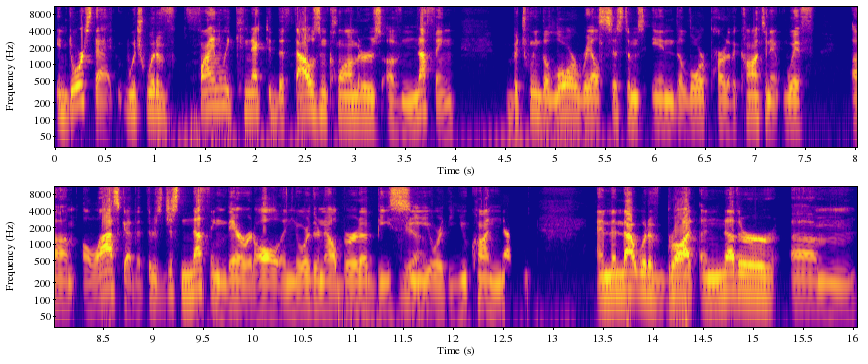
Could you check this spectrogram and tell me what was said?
endorse that, which would have finally connected the thousand kilometers of nothing between the lower rail systems in the lower part of the continent with um, Alaska. That there's just nothing there at all in northern Alberta, BC, yeah. or the Yukon. Nothing. And then that would have brought another um,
